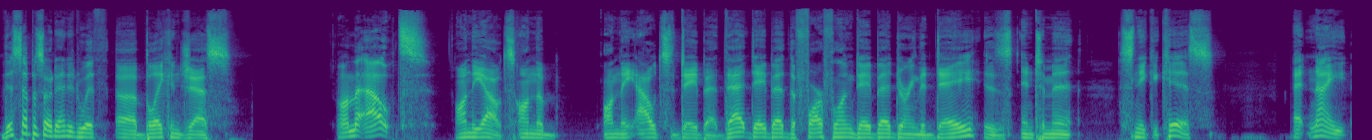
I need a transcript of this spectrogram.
This episode ended with uh, Blake and Jess On the outs. on the outs on the on the outs daybed. That daybed, the far flung daybed during the day is intimate, sneak a kiss. At night,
